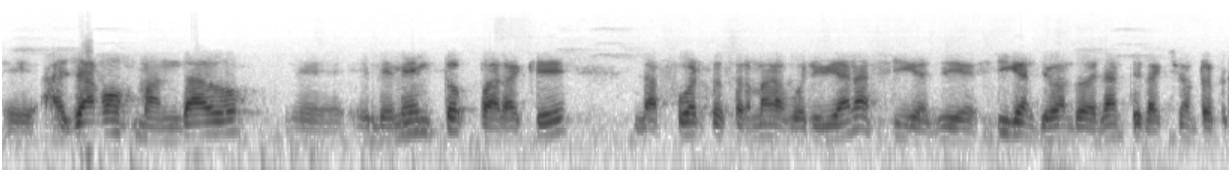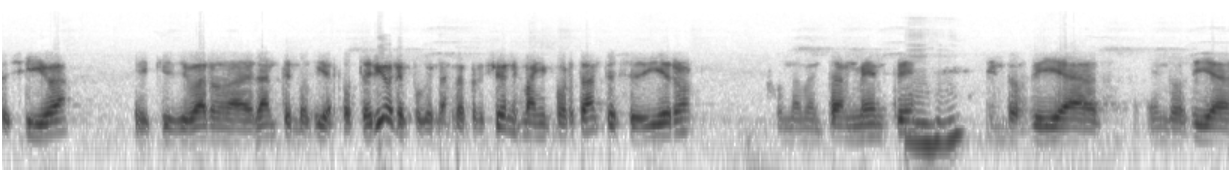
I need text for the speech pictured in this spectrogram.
eh, hayamos mandado eh, elementos para que las Fuerzas Armadas Bolivianas sigan, sigan llevando adelante la acción represiva eh, que llevaron adelante en los días posteriores, porque las represiones más importantes se dieron fundamentalmente en los días en los días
